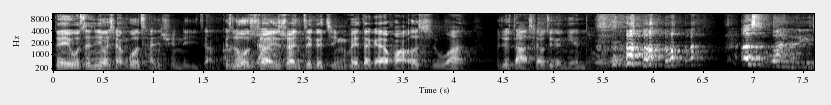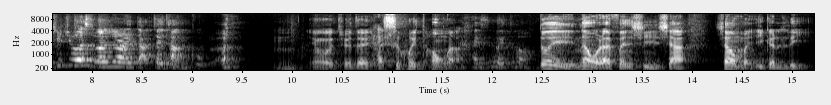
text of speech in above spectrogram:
对，我曾经有想过参选里长，可是我算一算这个经费大概要花二十万。我就打消这个念头了。二十万而已，区区二十万就让你打退堂鼓了。嗯，因为我觉得还是会痛啊。还是会痛。对，那我来分析一下，像我们一个里，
